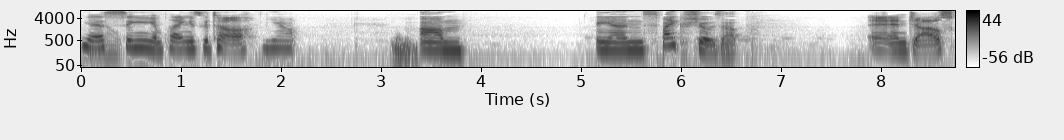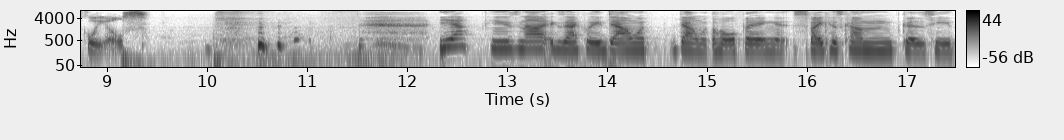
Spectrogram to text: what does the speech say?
Yes, Nope. singing and playing his guitar. Yeah. Um, and Spike shows up. And Giles squeals. Yeah, he's not exactly down with down with the whole thing. Spike has come because he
